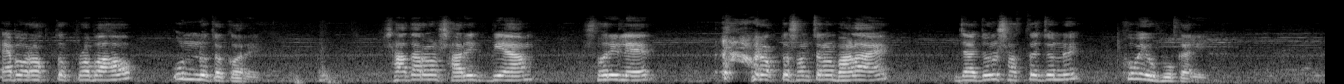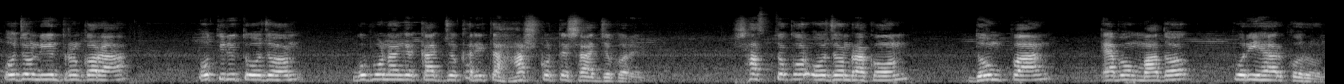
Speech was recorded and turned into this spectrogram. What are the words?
এবং রক্ত প্রবাহ উন্নত করে। সাধারণ শারীরিক ব্যায়াম শরীরের রক্ত সঞ্চালন বাড়ায়, যা যৌন স্বাস্থ্যের জন্য খুবই উপকারী। ওজন নিয়ন্ত্রণ করা, অতিরিক্ত ওজন গোপনাঙ্গের কার্যকারিতা হ্রাস করতে সাহায্য করে। স্বাস্থ্যকর ওজন রাখুন, ধূমপান এবং মাদক পরিহার করুন।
